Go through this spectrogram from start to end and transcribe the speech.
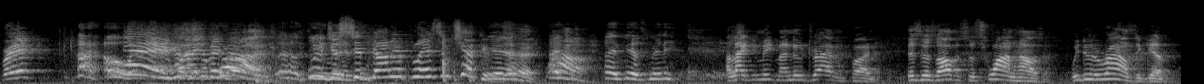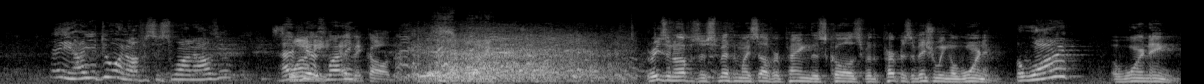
Fred. Oh, hey, hey, what a surprise. Well, We're just man. sitting down here playing some checkers. Yeah. Wow. Hey, Bill Smitty. I'd like to meet my new driving partner. This is Officer Swanhauser. We do the rounds together. Hey, how you doing, Officer Swanhauser? Swanee, as they called it. The reason Officer Smith and myself are paying this call is for the purpose of issuing a warning. A warrant? A warning.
